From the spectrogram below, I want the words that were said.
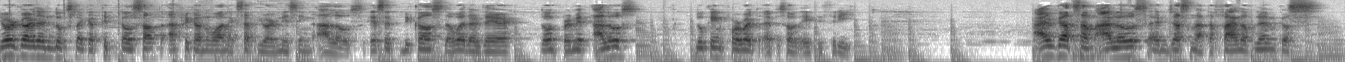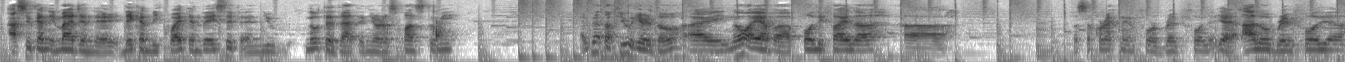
Your garden looks like a typical South African one except you are missing aloes. Is it because the weather there don't permit aloes? Looking forward to episode 83. I've got some aloes, I'm just not a fan of them because as you can imagine they, they can be quite invasive and you noted that in your response to me. I've got a few here though. I know I have a Polyphylla, uh, what's the correct name for brevifolia? Yeah, Aloe brevifolia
